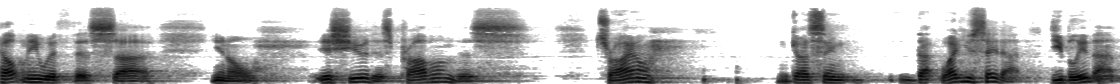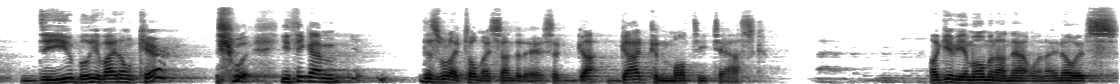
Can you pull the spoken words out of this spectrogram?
help me with this, uh, you know, issue, this problem, this trial. And God's saying, that, why do you say that? Do you believe that? Do you believe I don't care? you think I'm, this is what I told my son today. I said, God, God can multitask. I'll give you a moment on that one. I know it's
